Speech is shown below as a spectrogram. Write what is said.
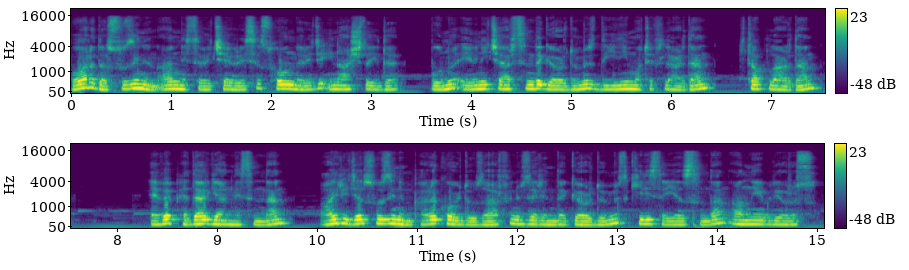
Bu arada Suzy'nin annesi ve çevresi son derece inançlıydı. Bunu evin içerisinde gördüğümüz dini motiflerden, kitaplardan, eve peder gelmesinden, ayrıca Suzy'nin para koyduğu zarfın üzerinde gördüğümüz kilise yazısından anlayabiliyoruz.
